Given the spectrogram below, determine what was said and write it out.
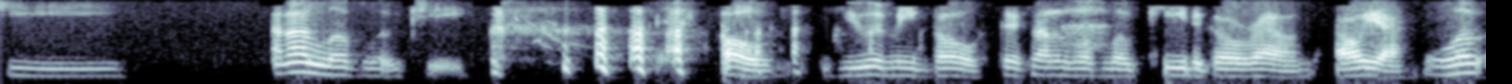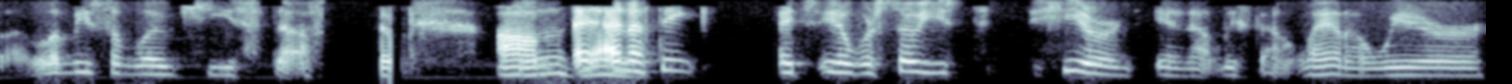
key, and I love low key. Oh, you and me both. There's not enough low key to go around. Oh yeah. love, love me some low key stuff. Um, and, Mhm. and I think it's you know we're so used to here in, in at least in Atlanta we're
